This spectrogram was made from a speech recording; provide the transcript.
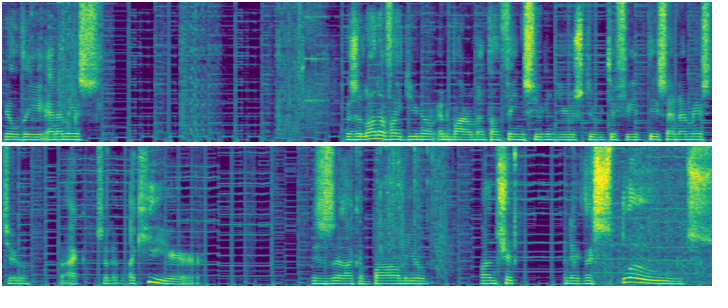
kill the enemies. There's a lot of like, you know, environmental things you can use to defeat these enemies too. Actually, like here. This is like a bomb, you punch it and it explodes.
